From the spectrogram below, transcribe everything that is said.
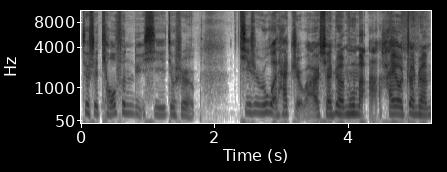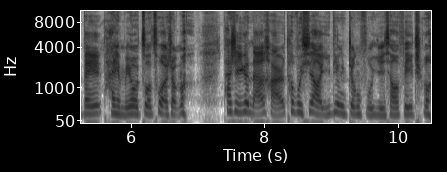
就是调分缕析，就是。其实，如果他只玩旋转木马，还有转转杯，他也没有做错什么。他是一个男孩儿，他不需要一定征服云霄飞车。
